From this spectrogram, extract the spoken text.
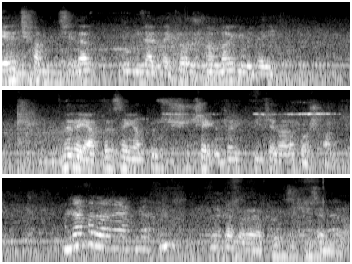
Yeni çıkan şeyler bu üzerindeki orijinallar gibi değil. Nereye yaptırırsan yaptır şu şekilde bir kenara boş kalır. Ne kadar yapıyorsunuz? Ne kadar yaptınız? 250 lira.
